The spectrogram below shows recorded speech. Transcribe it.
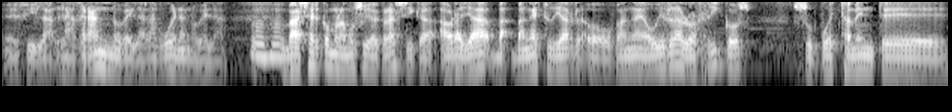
es decir, la, gran novela, la buena novela. Va a ser como la música clásica. Ahora ya van a estudiar o van a oírla los ricos, supuestamente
